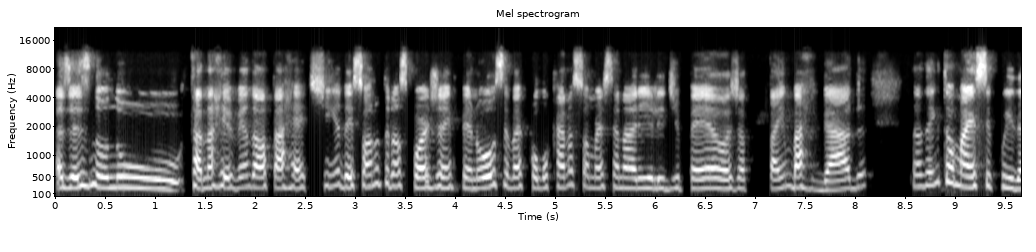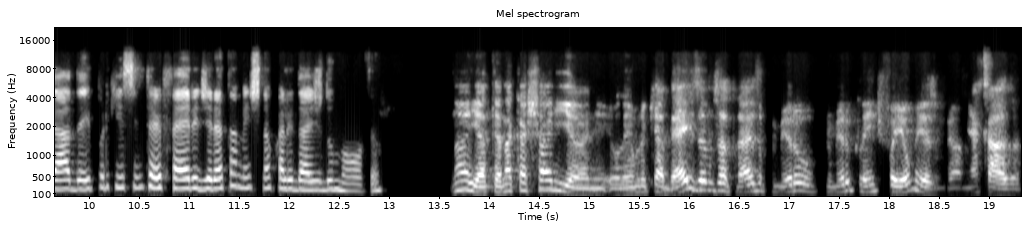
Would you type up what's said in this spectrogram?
às vezes no, no tá na revenda ela tá retinha, daí só no transporte já empenou, você vai colocar na sua marcenaria ali de pé, ela já tá embargada. Então tem que tomar esse cuidado aí, porque isso interfere diretamente na qualidade do móvel. Não, e até na caixaria, Anne. Eu lembro que há 10 anos atrás, o primeiro, o primeiro cliente foi eu mesmo, a minha casa.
